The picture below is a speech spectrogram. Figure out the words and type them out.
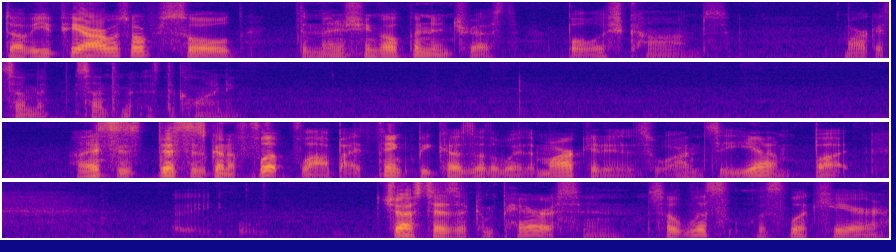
WPR was oversold, diminishing open interest, bullish comms. Market sentiment is declining. Now this is this is going to flip-flop, I think, because of the way the market is on ZM. But just as a comparison, so let's let's look here.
